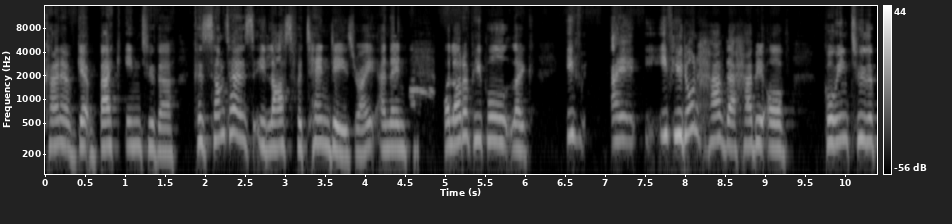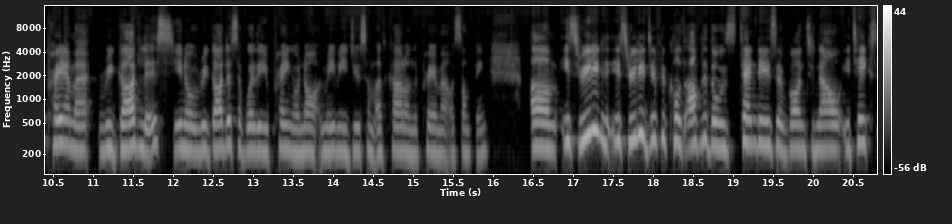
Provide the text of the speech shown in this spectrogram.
kind of get back into the, because sometimes it lasts for 10 days, right? And then a lot of people, like, if I, if you don't have that habit of, going to the prayer mat regardless you know regardless of whether you're praying or not maybe do some adhkar on the prayer mat or something um, it's really it's really difficult after those 10 days have gone to now it takes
